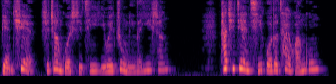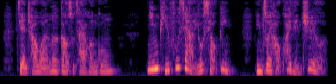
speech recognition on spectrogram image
扁鹊是战国时期一位著名的医生。他去见齐国的蔡桓公，检查完了，告诉蔡桓公：“您皮肤下有小病，您最好快点治了，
